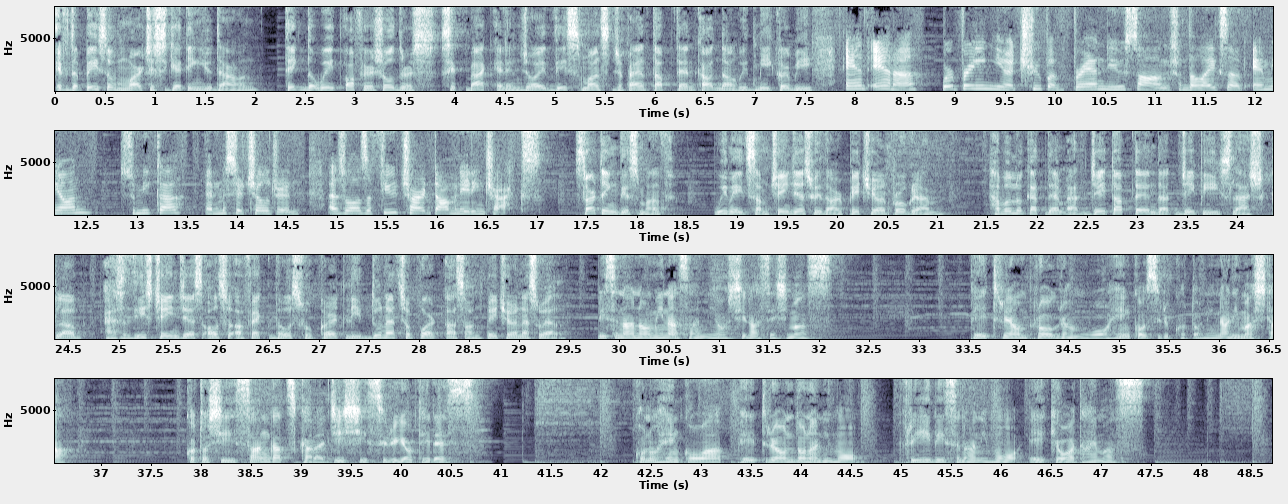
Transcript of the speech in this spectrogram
If the pace of March is getting you down, take the weight off your shoulders, sit back, and enjoy this month's Japan Top 10 countdown with me, Kirby. And Anna. We're bringing you a troupe of brand new songs from the likes of Aimyon, Sumika, and Mr. Children, as well as a few chart dominating tracks. Starting this month, we made some changes with our Patreon program. Have a look at them at jtop10.jp slash club as these changes also affect those who currently do not support us on Patreon as well. リスナーの皆さんにお知らせします。Patreon プログラムを変更することになりました。今年3月から実施する予定です。この変更は Patreon ドナにもフリーリスナーにも影響を与えます。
